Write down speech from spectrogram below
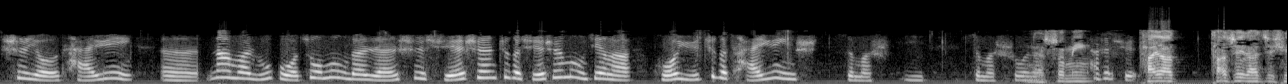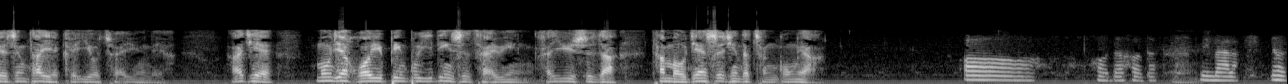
是有财运，嗯、那么如果做梦的人是学生，这个学生梦见了活鱼，这个财运是怎么一怎么说呢那？说明他是学他要他虽然是学生，他也可以有财运的呀。而且梦见活鱼并不一定是财运，还预示着他某件事情的成功呀。哦，好的好的，嗯明白了。那、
